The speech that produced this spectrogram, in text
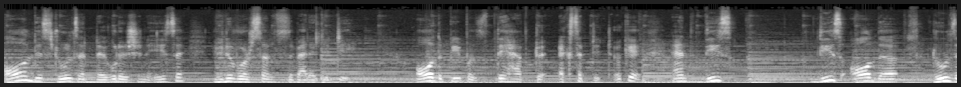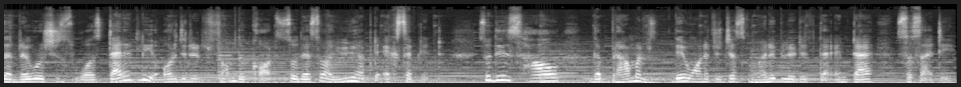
all these rules and regulation is a universal validity. All the peoples they have to accept it okay? And these these all the rules and regulations was directly originated from the gods. So that's why you have to accept it. So this is how the brahmins they wanted to just manipulate the entire society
